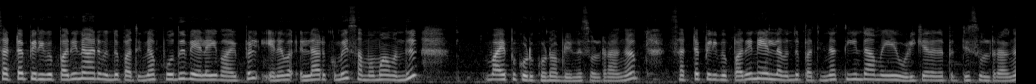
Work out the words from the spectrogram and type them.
சட்டப்பிரிவு பதினாறு வந்து பார்த்திங்கன்னா பொது வேலை வாய்ப்பில் எல்லாருக்குமே சமமாக வந்து வாய்ப்பு கொடுக்கணும் அப்படின்னு சொல்கிறாங்க சட்டப்பிரிவு பதினேழில் வந்து பார்த்திங்கன்னா தீண்டாமையை ஒழிக்கிறத பற்றி சொல்கிறாங்க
